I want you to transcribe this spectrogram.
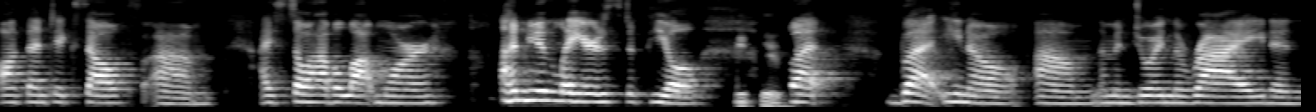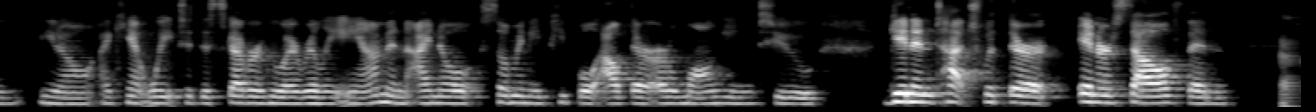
authentic self. Um, I still have a lot more onion layers to peel. Me too. But but you know, um, I'm enjoying the ride, and you know, I can't wait to discover who I really am. And I know so many people out there are longing to get in touch with their inner self and yeah.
